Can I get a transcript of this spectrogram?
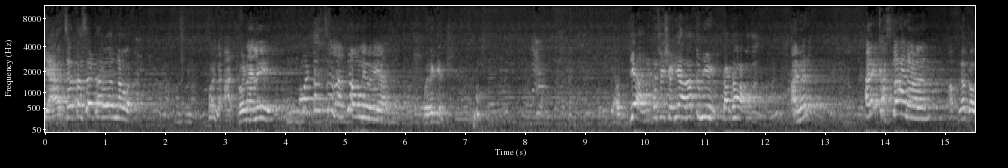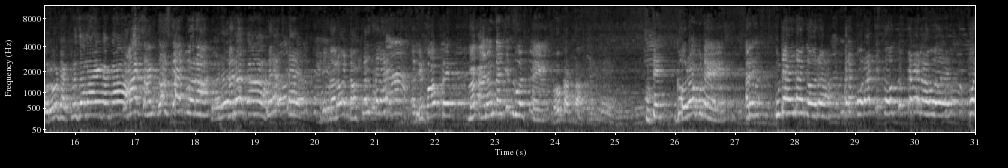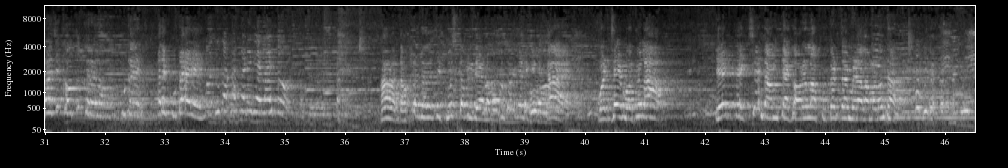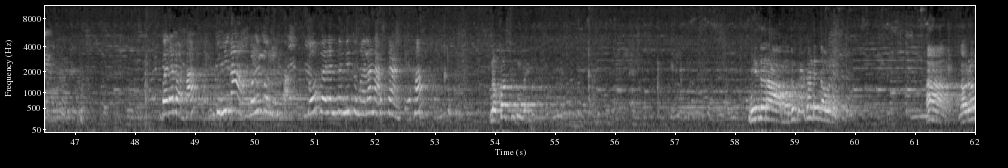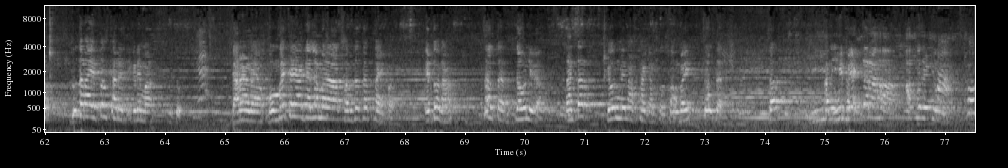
याचं तसं ठरलं नव्हतं. पण आठवण आली. म्हटलं चला जाऊन येऊया. बरं केलं अगदी आनंदाच्या क्षणी आलात तुम्ही काका. आनंद? अरे कसला आनंद? आपला गौरव डॉक्टर झाला आहे काका. काय सांगतोस काय खरं खरं का? डॉक्टर झाला? अरे बापरे. मग आनंदाचीच गोष्ट आहे. हो काका. कुठे? गौरव कुठे आहे? अरे कुठे आहे ना गौरव? अरे पोराचे कौतुक करायला हवं. पोराचे कौतुक करायला हवं. कुठे आहे? अरे कुठे आहे? मधु काकाकडे गेलाय तो. हा डॉक्टर झाल्याची खुशखबरी द्यायला मधुकडे गेले. काय? म्हणजे मधुला एक पेशंट आमच्या गौरवला फुकटचा मिळाला म्हणून झाला. तुम्हाला नाश्ता आणते हा? नको सुनबाई मी जरा मधुकाकडे जाऊन येतो. हा गौरव तू जरा येतोस का रे तिकडे मा? कारण मुंबईच्या या गल्ल्या मला समजतच नाही पण. येतो ना? चल तर जाऊन येऊया. नंतर येऊन मी नाश्ता करतो. सोनबाई चल तर. चल. आणि ही बॅग करा हा आतमध्ये हा ठेवून हो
